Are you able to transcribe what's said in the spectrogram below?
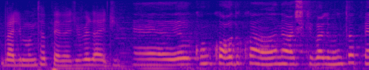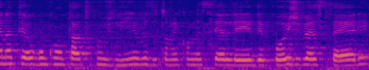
vale muito a pena, de verdade. É, eu concordo com a Ana. Eu acho que vale muito a pena ter algum contato com os livros. Eu também comecei a ler depois de ver a série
